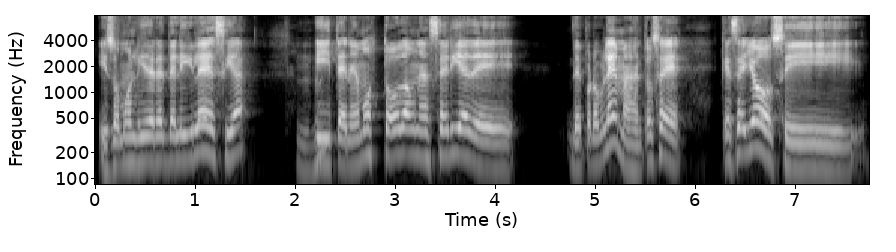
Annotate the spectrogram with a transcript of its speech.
y somos líderes de la iglesia y tenemos toda una serie de, de, problemas. Entonces, qué sé yo, si,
